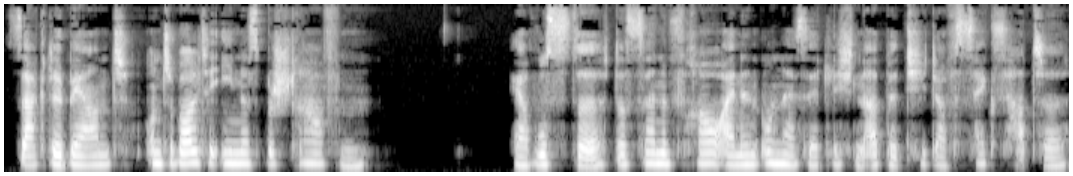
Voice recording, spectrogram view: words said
sagte Bernd und wollte Ines bestrafen. Er wusste, dass seine Frau einen unersättlichen Appetit auf Sex hatte.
